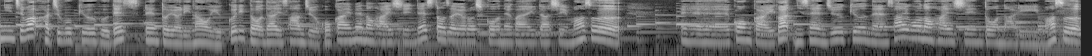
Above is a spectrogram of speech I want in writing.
んにちは、八部九夫です。レントよりなおゆっくりと第35回目の配信です。どうぞよろしくお願いいたします。えー、今回が2019年最後の配信となります。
